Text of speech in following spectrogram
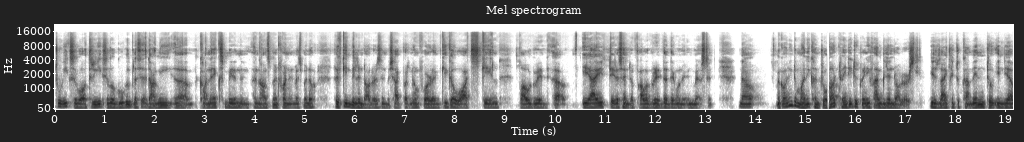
two weeks ago, three weeks ago, Google plus Adani uh, ConneX made an announcement for an investment of $15 billion in Visakhapatnam for a gigawatt scale power grid, uh, AI data center power grid that they're going to invest in. Now, according to Moneycontrol, about 20 to 25 billion dollars is likely to come into India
